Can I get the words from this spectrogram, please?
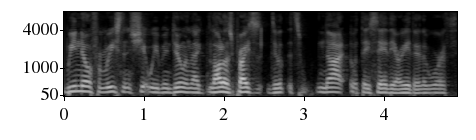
We know from recent shit we've been doing, like a lot of those prices, it's not what they say they are either. They're worth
